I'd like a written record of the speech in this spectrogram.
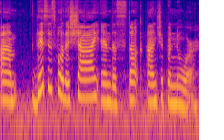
Um, this is for the shy and the stuck entrepreneur.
